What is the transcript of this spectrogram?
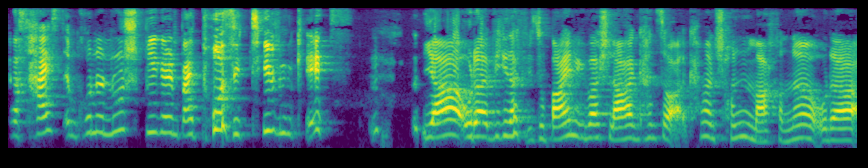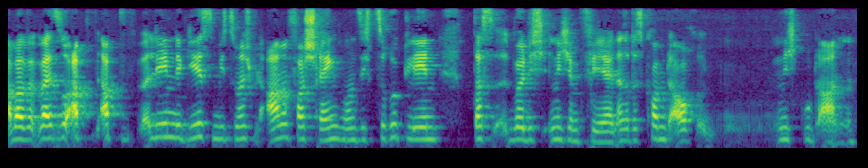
Das heißt im Grunde nur spiegeln bei positiven Gesten. Ja, oder wie gesagt, so Beine überschlagen kannst du, kann man schon machen, ne? Oder, aber weil so ab, ablehnende Gesten wie zum Beispiel Arme verschränken und sich zurücklehnen, das würde ich nicht empfehlen. Also das kommt auch nicht gut an.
